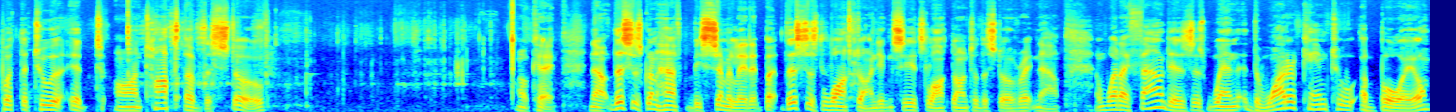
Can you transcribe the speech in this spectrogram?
put the two it on top of the stove. Okay, now this is going to have to be simulated, but this is locked on. You can see it's locked onto the stove right now. And what I found is, is when the water came to a boil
